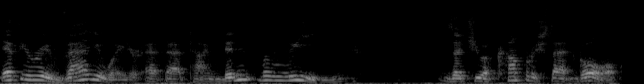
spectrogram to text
If your evaluator at that time didn't believe that you accomplished that goal,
